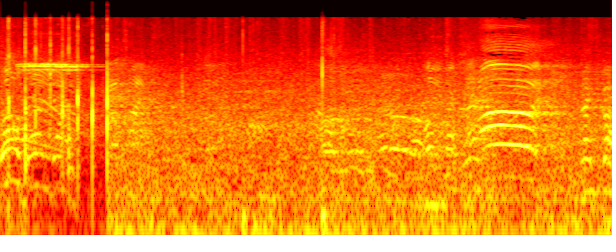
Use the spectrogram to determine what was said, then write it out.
Well done, guys. Nice, go.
